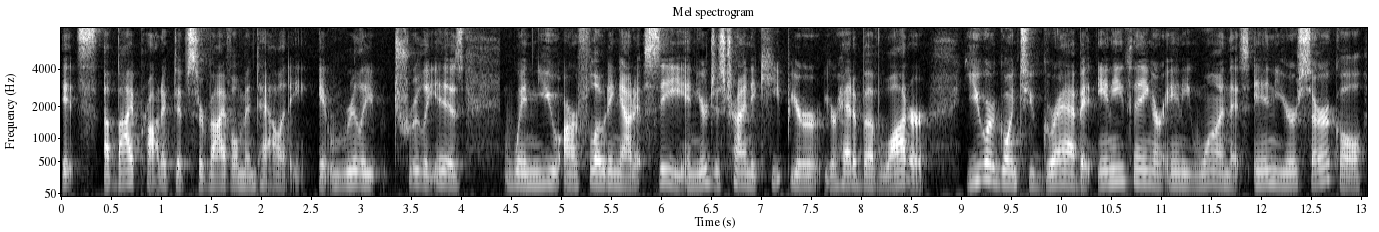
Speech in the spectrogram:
it's a byproduct of survival mentality. It really, truly is. When you are floating out at sea and you're just trying to keep your, your head above water, you are going to grab at anything or anyone that's in your circle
